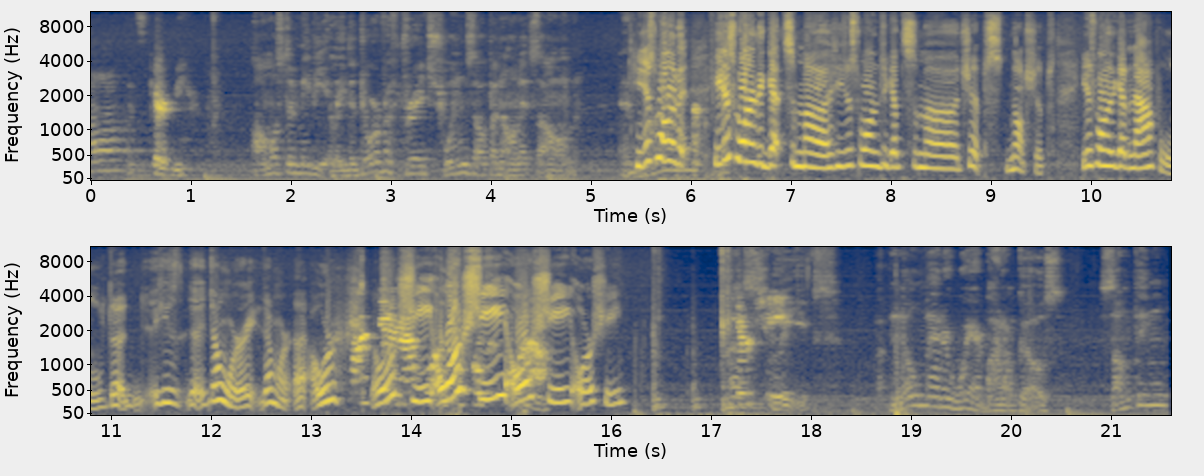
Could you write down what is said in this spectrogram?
That scared me. Almost immediately, the door of a fridge swings open on its own. He just wanted to, he just wanted to get some uh he just wanted to get some uh chips, not chips. He just wanted to get an apple. D- He's uh, don't worry, don't worry. Uh, or or she or she or she or she. Here Gus she- leaves. But no matter where Bono goes, something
